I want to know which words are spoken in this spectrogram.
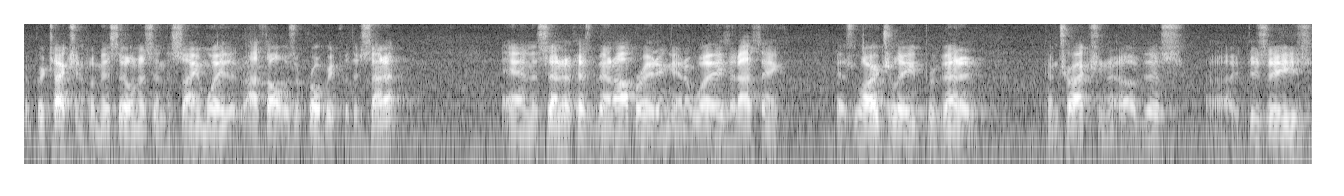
the protection from this illness in the same way that I thought was appropriate for the Senate. And the Senate has been operating in a way that I think has largely prevented contraction of this uh, disease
